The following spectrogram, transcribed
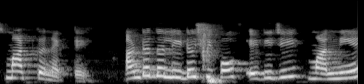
স্মার্ট কানেক্টে under the leadership of ADG মাননীয়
